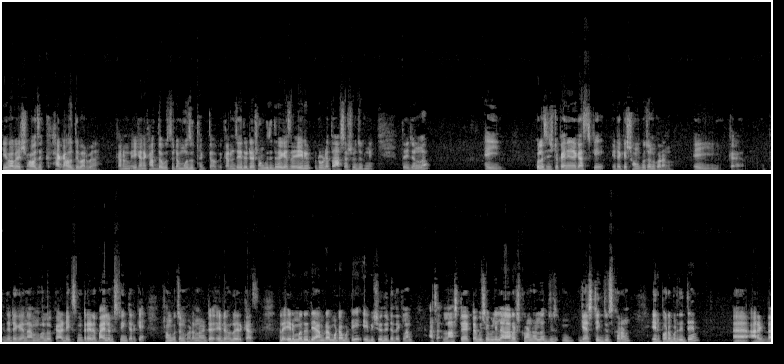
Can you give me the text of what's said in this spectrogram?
কীভাবে সহজে ফাঁকা হতে পারবে না। কারণ এখানে খাদ্যবস্তুটা মজুদ থাকতে হবে। কারণ যেহেতু এটা সংকুচিত হয়ে গেছে, এই রোডে তো আসার সুযোগ নেই। তো এই জন্য এই কোলেসিস্টোকাইনিনের কাজ কি? এটাকে সংকোচন করানো। এই কা- যেটাকে নাম হলো কার্ডিক স্পিন্টার এটা পাইলট স্পিন্টারকে সংকোচন ঘটানো, এটা এটা হলো এর কাজ। তাহলে এর মধ্যে দিয়ে আমরা মোটামুটি এই বিষয় দুইটা দেখলাম। আচ্ছা লাস্টে একটা বিষয় বলি লালারসক্ষরণ হলো গ্যাস্ট্রিক জুসক্ষরণ এর পরবর্তীতে আরেকটা,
